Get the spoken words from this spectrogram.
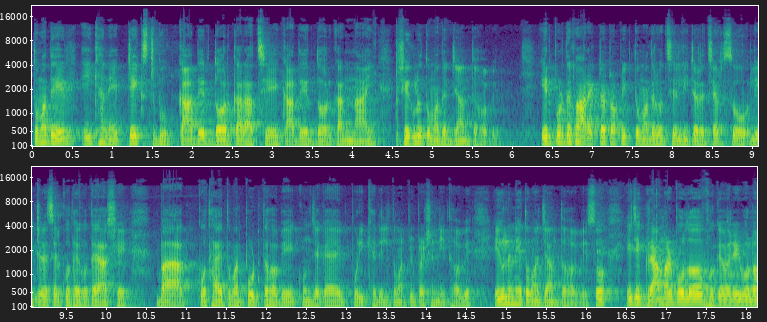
তোমাদের এইখানে টেক্সট বুক কাদের দরকার আছে, কাদের দরকার নাই, সেগুলো তোমাদের জানতে হবে। এরপর দেখো আরেকটা টপিক তোমাদের হচ্ছে লিটারেচার সো লিটারেচার কোথায় কোথায় আসে বা কোথায় তোমার পড়তে হবে, কোন জায়গায় পরীক্ষা দিলে তোমার প্রিপারেশন নিতে হবে, এগুলো নিয়ে তোমার জানতে হবে। সো এই যে গ্রামার বলো ভোকাবুলারি বলো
